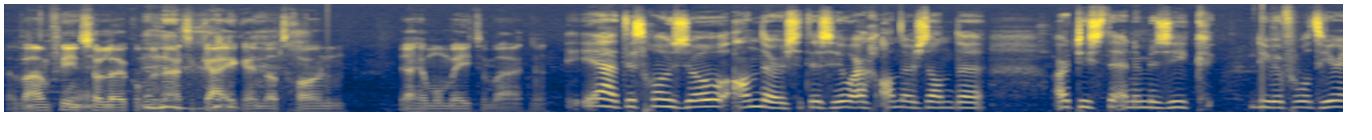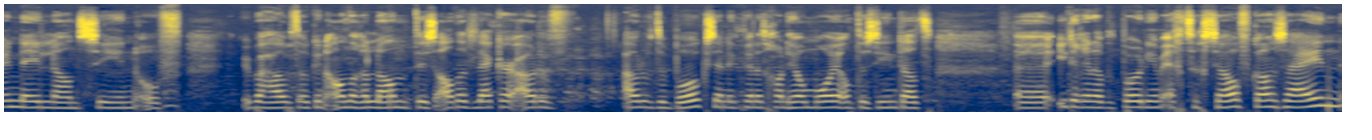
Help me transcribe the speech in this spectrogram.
Waarom vind je het zo leuk om ernaar te kijken en dat gewoon ja, helemaal mee te maken? Ja, het is gewoon zo anders. Het is heel erg anders dan de artiesten en de muziek die we bijvoorbeeld hier in Nederland zien. Of überhaupt ook in andere landen. Het is altijd lekker out of, out of the box. En ik vind het gewoon heel mooi om te zien dat eh, iedereen op het podium echt zichzelf kan zijn.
